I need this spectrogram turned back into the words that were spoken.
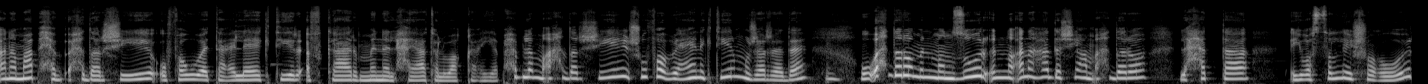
أنا ما بحب أحضر شيء وفوت عليه كتير أفكار من الحياة الواقعية. بحب لما أحضر شيء شوفه بعين كتير مجردة. وأحضره من منظور إنه أنا هذا الشيء عم أحضره لحتى يوصل لي شعور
